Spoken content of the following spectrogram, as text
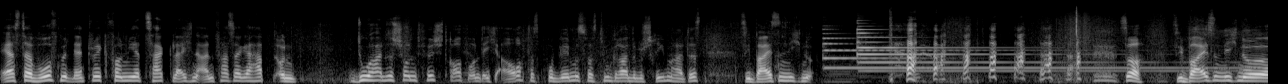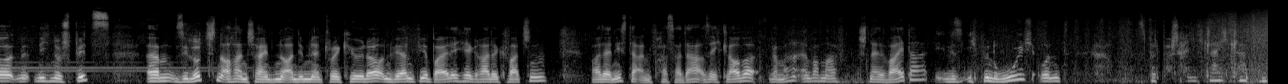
erster Wurf mit Netrick von mir, zack, gleich einen Anfasser gehabt. Und du hattest schon einen Fisch drauf und ich auch. Das Problem ist, was du gerade beschrieben hattest, sie beißen nicht nur... so, sie beißen nicht nur, nicht nur spitz, ähm, sie lutschen auch anscheinend nur an dem Netrick-Köder. Und während wir beide hier gerade quatschen, war der nächste Anfasser da. Also ich glaube, wir machen einfach mal schnell weiter. Ich bin ruhig und es wird wahrscheinlich gleich klappen.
